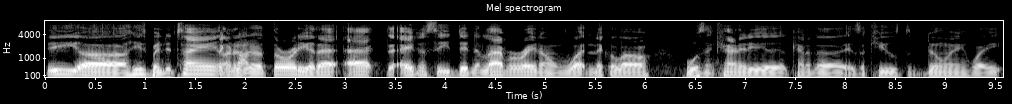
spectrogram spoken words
He uh he's been detained Think under the it. authority of that act. The agency didn't elaborate on what Nicola, who was in Canada, Canada is accused of doing. Wait,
